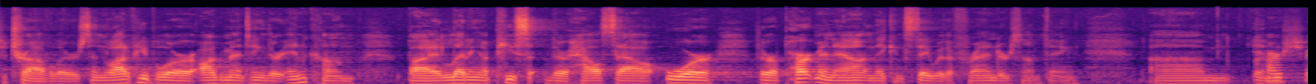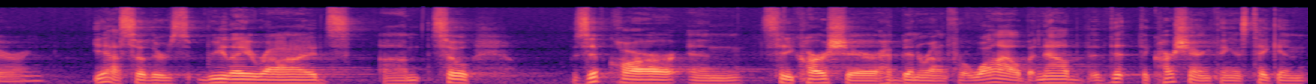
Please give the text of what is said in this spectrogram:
to travelers. And a lot of people are augmenting their income by letting a piece of their house out or their apartment out, and they can stay with a friend or something. Um, Car sharing. yeah, so there's relay rides. Um, so Zipcar and City Car Share have been around for a while, but now the, the, the car sharing thing has taken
